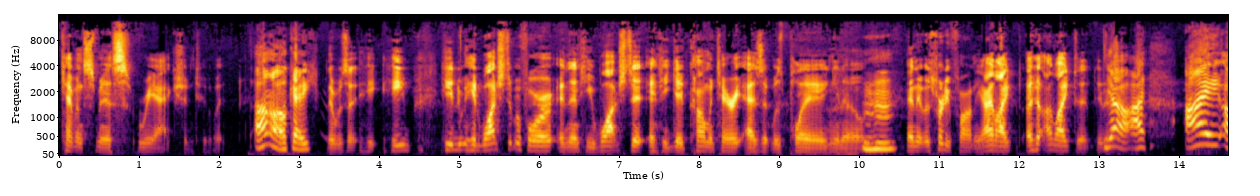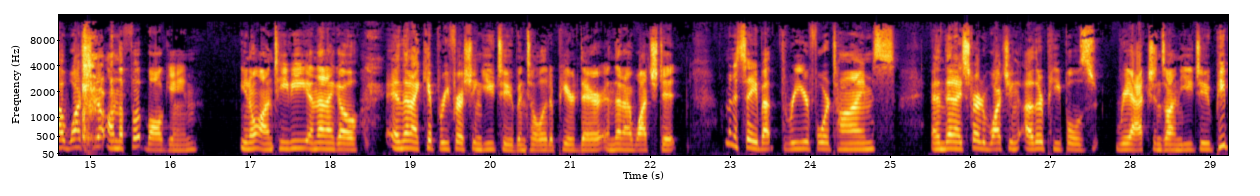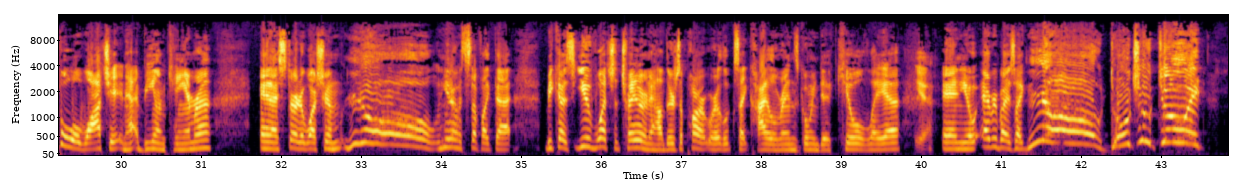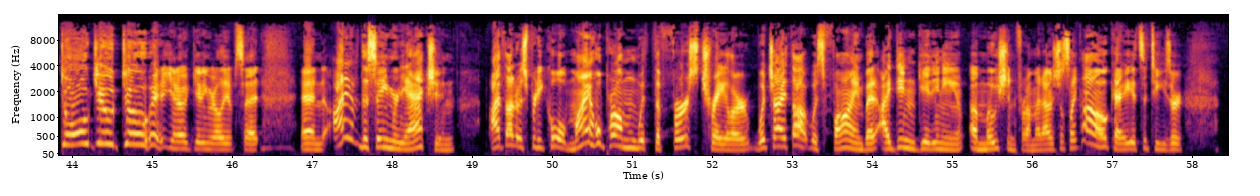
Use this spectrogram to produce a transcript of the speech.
Kevin Smith's reaction to it. Oh, okay. There was a he he he had watched it before, and then he watched it and he gave commentary as it was playing. You know, mm-hmm. and it was pretty funny. I liked I, I liked it. You know? Yeah, I I uh, watched it on the football game, you know, on TV, and then I go, and then I kept refreshing YouTube until it appeared there, and then I watched it. I'm going to say about three or four times, and then I started watching other people's reactions on YouTube. People will watch it and ha- be on camera. And I started watching them, no, you know, stuff like that. Because you've watched the trailer now, there's a part where it looks like Kylo Ren's going to kill Leia. Yeah. And, you know, everybody's like, no, don't you do it. Don't you do it. You know, getting really upset. And I have the same reaction. I thought it was pretty cool. My whole problem with the first trailer, which I thought was fine, but I didn't get any emotion from it. I was just like, oh, okay, it's a teaser.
